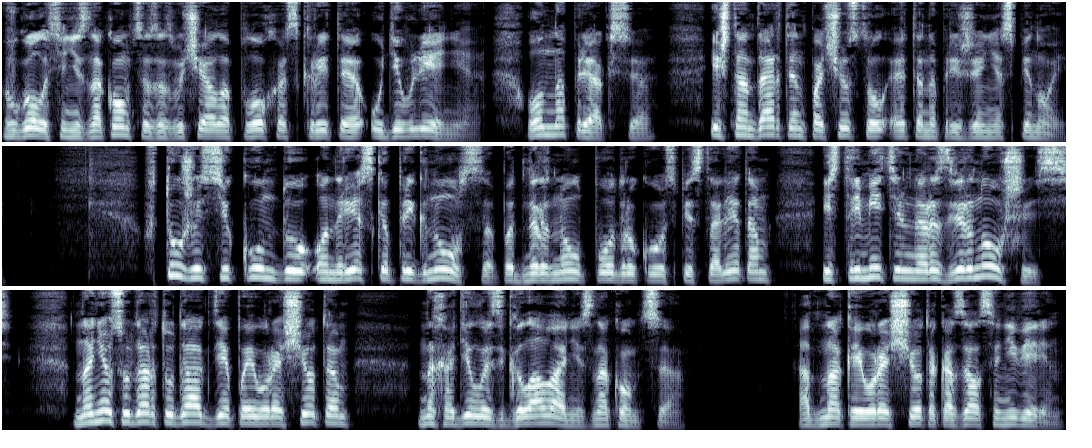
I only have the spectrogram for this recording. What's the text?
В голосе незнакомца зазвучало плохо скрытое удивление. Он напрягся, и Штандартен почувствовал это напряжение спиной. В ту же секунду он резко пригнулся, поднырнул под руку с пистолетом и, стремительно развернувшись, нанес удар туда, где, по его расчетам, находилась голова незнакомца. Однако его расчет оказался неверен.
